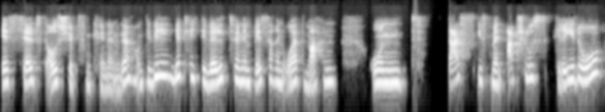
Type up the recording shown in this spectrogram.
es selbst ausschöpfen können. Gell? Und ich will wirklich die Welt zu einem besseren Ort machen. Und das ist mein Abschlusskredo.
